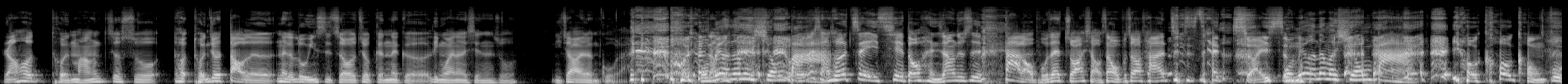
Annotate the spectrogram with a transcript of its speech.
然后屯马上就说，屯屯就到了那个录音室之后，就跟那个另外那个先生说。你叫 Allen 过来，我没有那么凶吧？我就想说，这一切都很像就是大老婆在抓小三，我不知道他就是在拽什么。我没有那么凶吧？有够恐怖，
